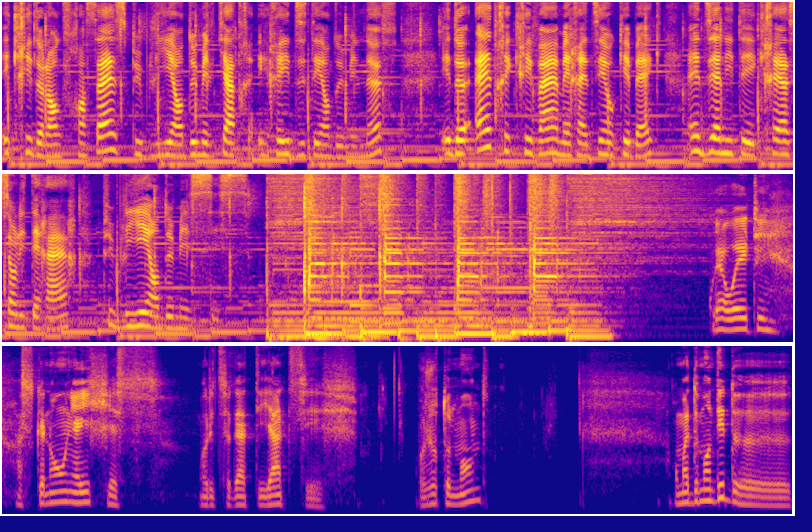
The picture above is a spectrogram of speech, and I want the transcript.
écrit de langue française, publié en 2004 et réédité en 2009, et de Être écrivain amérindien au Québec, Indianité et création littéraire, publié en 2006. Bonjour tout le monde. On m'a demandé de,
